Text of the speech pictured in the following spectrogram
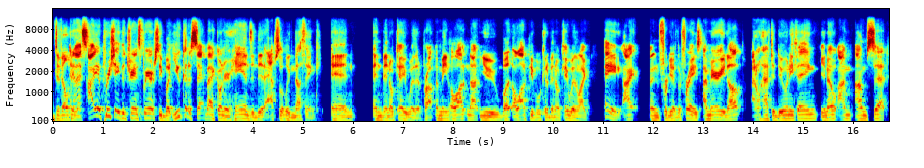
developing. I, I, appreciate the transparency, but you could have sat back on your hands and did absolutely nothing and and been okay with it. I mean, a lot, not you, but a lot of people could have been okay with it. Like, hey, I and forgive the phrase, I married up. I don't have to do anything. You know, I'm I'm set.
